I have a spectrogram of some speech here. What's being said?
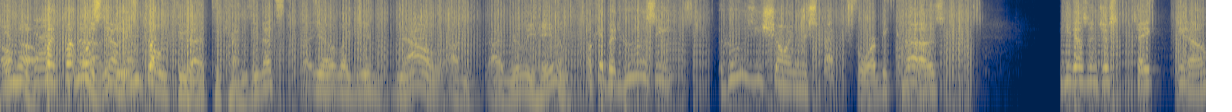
oh no, Yeah. But- but no, what's no, you don't do that to Kenzi. That's you know like you now I'm, I really hate him. Okay, but who is he? who's he showing respect for? Because he doesn't just take, you know,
